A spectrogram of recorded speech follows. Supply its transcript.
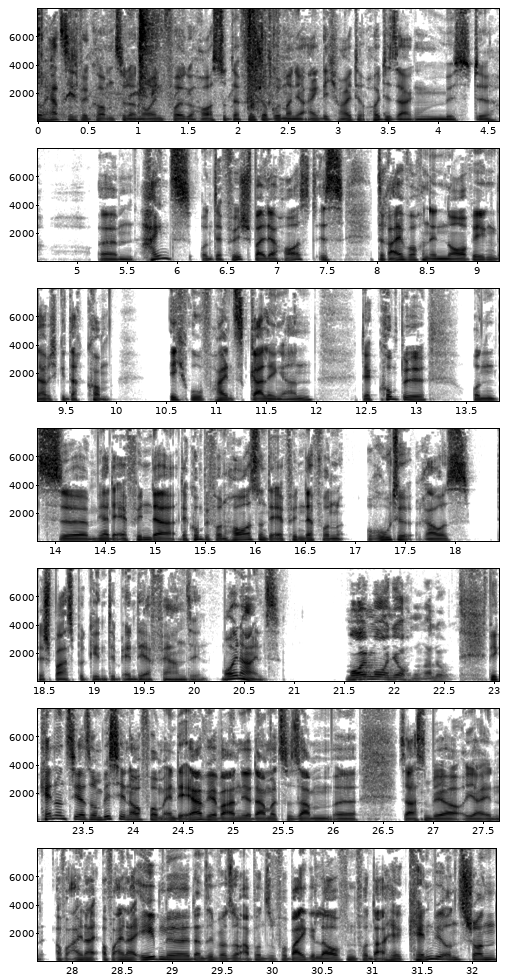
So, herzlich willkommen zu der neuen Folge Horst und der Fisch, obwohl man ja eigentlich heute, heute sagen müsste, ähm, Heinz und der Fisch, weil der Horst ist drei Wochen in Norwegen. Da habe ich gedacht, komm, ich rufe Heinz Galling an, der Kumpel und äh, ja, der Erfinder, der Kumpel von Horst und der Erfinder von Route raus, der Spaß beginnt im NDR Fernsehen. Moin Heinz. Moin, moin, Jochen, hallo. Wir kennen uns ja so ein bisschen auch vom NDR. Wir waren ja damals zusammen, äh, saßen wir ja in, auf, einer, auf einer Ebene, dann sind wir so ab und zu vorbeigelaufen. Von daher kennen wir uns schon.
